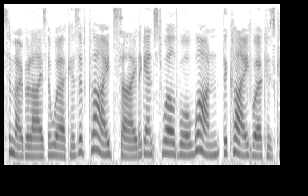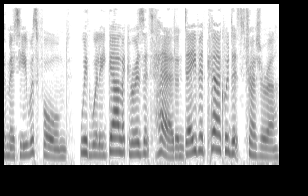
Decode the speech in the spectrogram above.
To mobilise the workers of Clydeside against World War I, the Clyde Workers' Committee was formed, with Willie Gallacher as its head and David Kirkwood its treasurer.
